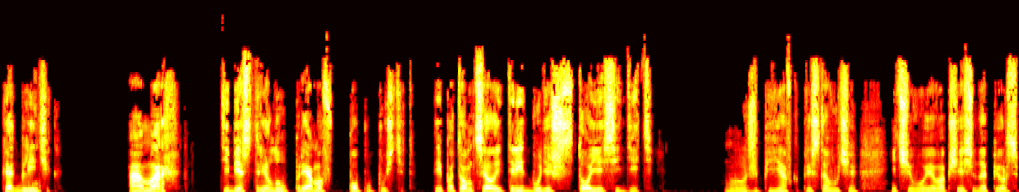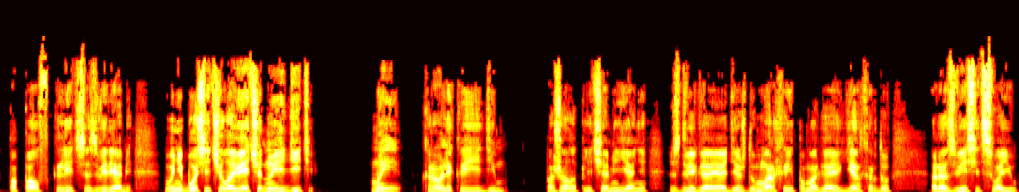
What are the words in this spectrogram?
как блинчик. А Марх тебе стрелу прямо в попу пустит. Ты потом целый трит будешь стоя сидеть. Ну, вот же пиявка приставучая. И чего я вообще сюда перся? Попал в клеть со зверями. Вы, небось, и человечину едите? Мы кролика едим, — пожала плечами Яне, сдвигая одежду Марха и помогая Генхарду развесить свою.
